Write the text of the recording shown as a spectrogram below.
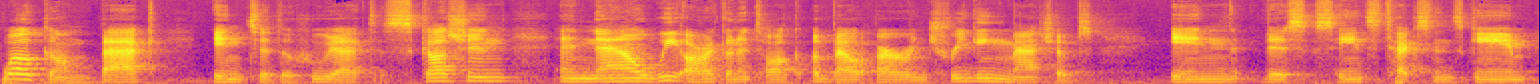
Welcome back into the Who Dat discussion, and now we are going to talk about our intriguing matchups in this Saints Texans game.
